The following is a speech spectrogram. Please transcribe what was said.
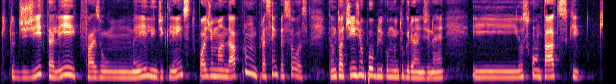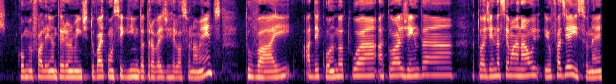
que tu digita ali, tu faz um mailing de clientes, tu pode mandar para um, 100 pessoas. Então, tu atinge um público muito grande, né? E os contatos que, que, como eu falei anteriormente, tu vai conseguindo através de relacionamentos, tu vai adequando a tua, a tua agenda tua agenda semanal eu fazia isso né?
